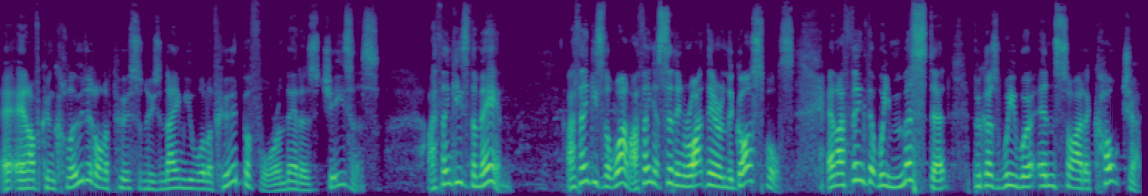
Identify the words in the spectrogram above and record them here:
And I've concluded on a person whose name you will have heard before, and that is Jesus. I think he's the man. I think he's the one. I think it's sitting right there in the Gospels. And I think that we missed it because we were inside a culture.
